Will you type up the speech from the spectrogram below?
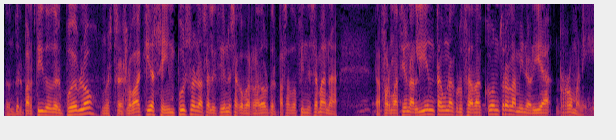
donde el Partido del Pueblo, Nuestra Eslovaquia, se impuso en las elecciones a gobernador del pasado fin de semana. La formación alienta una cruzada contra la minoría romaní.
